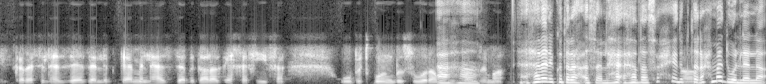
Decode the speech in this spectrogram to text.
الكراسي الهزازة اللي بتعمل هزة بدرجة خفيفة وبتكون بصورة أه. منتظمة هذا اللي كنت راح أسأل هذا صحي دكتور آه. أحمد ولا لا؟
